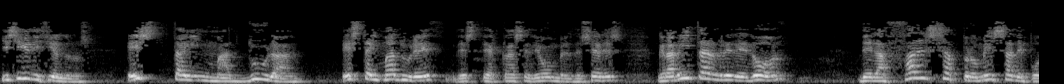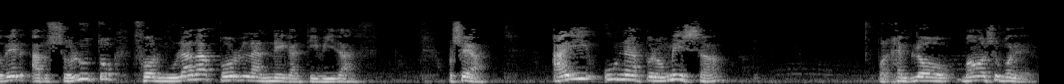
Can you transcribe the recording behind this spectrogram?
Y sigue diciéndonos, esta inmadura, esta inmadurez de esta clase de hombres, de seres, gravita alrededor de la falsa promesa de poder absoluto formulada por la negatividad. O sea, hay una promesa, por ejemplo, vamos a suponer,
